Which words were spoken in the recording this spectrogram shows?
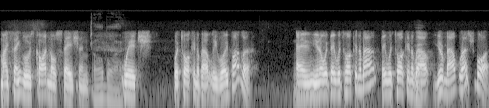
my St. Louis Cardinals station, Oh boy. which were talking about Leroy Butler. And you know what they were talking about? They were talking about your Mount Rushmore.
